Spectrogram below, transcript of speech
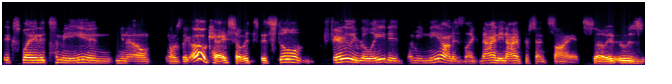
explained it to me. And, you know, I was like, oh, okay, so it's it's still fairly related. I mean, neon is like 99% science. So it, it was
